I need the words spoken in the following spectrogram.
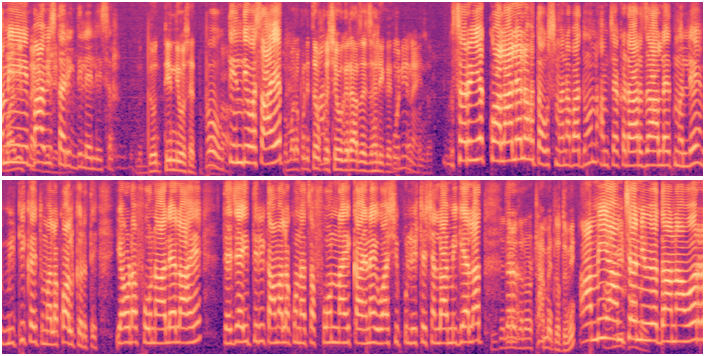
आम्ही 22 तारीख बावीस दिलेली. तारीख दिलेली सर. दोन तीन दिवस आहेत हो तीन दिवस आहेत. तुम्हाला कोणी चौकशी वगैरे अर्ज झाली कोणी नाही सर. सर एक कॉल आलेला होता उस्मानाबादहून. आमच्याकडे अर्ज आलायत म्हणले मी ठीक आहे तुम्हाला कॉल करते. एवढा फोन आलेला आहे. त्याच्या व्यतिरिक्त आम्हाला कोणाचा फोन नाही काय नाही. वाशी पोलीस स्टेशनला आम्ही गेलात. तर ठाम आहेत का तुम्ही? आम्ही आमच्या निवेदनावर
